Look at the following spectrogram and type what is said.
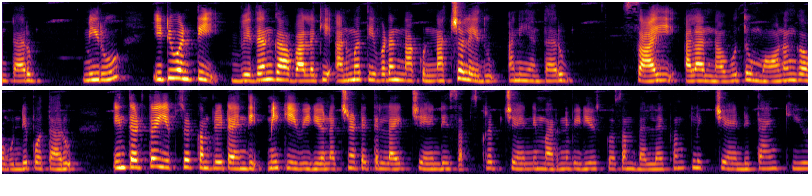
ఉంటారు. మీరు ఇటువంటి విధంగా వాళ్ళకి అనుమతి ఇవ్వడం నాకు నచ్చలేదు అని అంటారు. సాయి అలా నవ్వుతూ మౌనంగా ఉండిపోతారు. ఇంతటితో ఎపిసోడ్ కంప్లీట్ అయింది. మీకు ఈ వీడియో నచ్చినట్టయితే లైక్ చేయండి సబ్స్క్రైబ్ చేయండి. మరిన్ని వీడియోస్ కోసం బెల్ ఐకాన్ క్లిక్ చేయండి. Thank you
